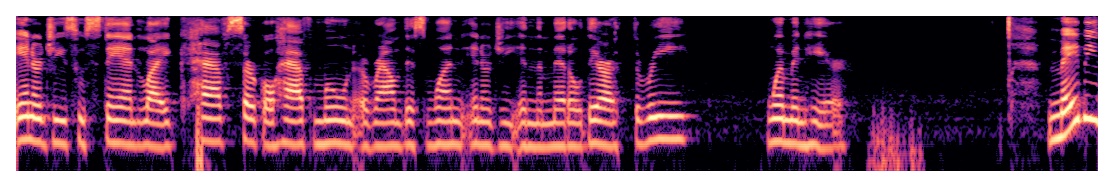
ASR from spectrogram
energies who stand like half circle, half moon around this one energy in the middle. There are three women here. Maybe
